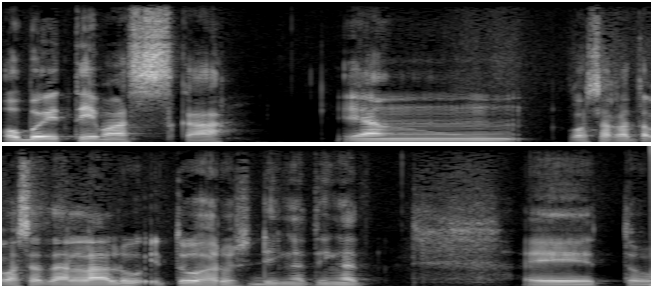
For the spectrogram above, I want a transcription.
oboete masu ka? Yang kosakata-kosakata lalu itu harus diingat-ingat. Eto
